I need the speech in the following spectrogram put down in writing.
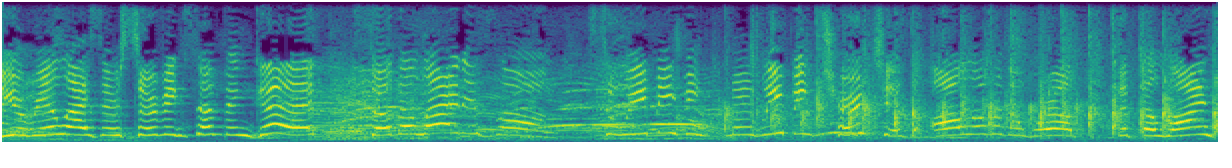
You realize they're serving something good, so the line is long. So we may be, may we be churches all over the world that the lines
